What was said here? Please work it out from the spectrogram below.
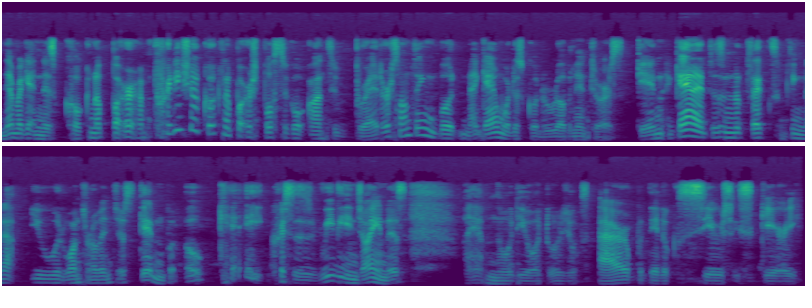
Then we're getting this coconut butter. I'm pretty sure coconut butter is supposed to go onto bread or something, but again, we're just going to rub it into our skin. Again, it doesn't look like something that you would want to rub into your skin, but okay. Chris is really enjoying this. I have no idea what those yolks are, but they look seriously scary.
